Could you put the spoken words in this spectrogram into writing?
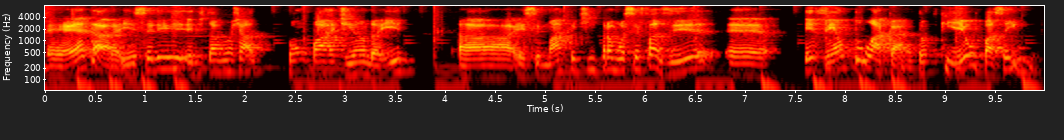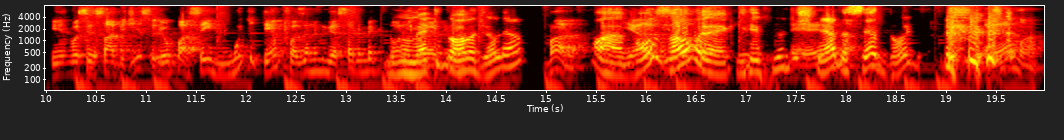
É, cara, isso ele, eles estavam já bombardeando aí uh, esse marketing para você fazer é, evento lá, cara. Tanto que eu passei, e você sabe disso, eu passei muito tempo fazendo aniversário no McDonald's. No McDonald's, eu lembro. Mano. Porra, bonzão, moleque. Refil de é, você é doido. É, mano.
